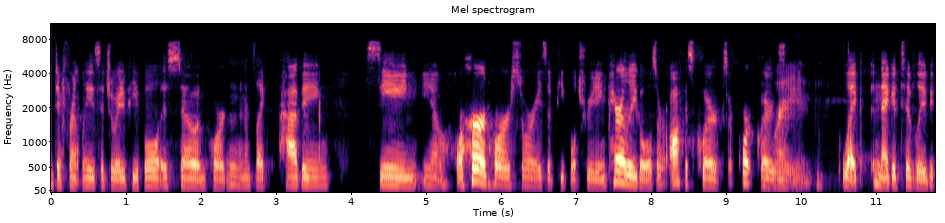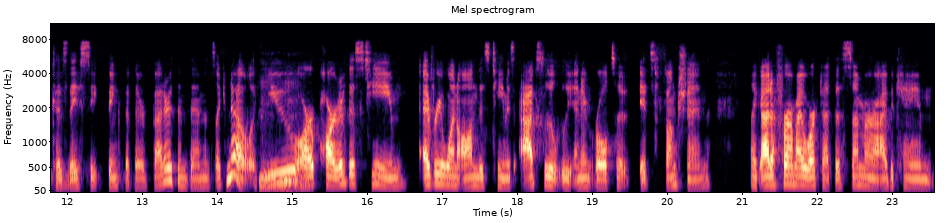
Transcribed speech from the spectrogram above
differently situated people is so important. And it's like having seen, you know, or heard horror stories of people treating paralegals or office clerks or court clerks right. like negatively because they see, think that they're better than them. It's like, no, like mm-hmm. you are part of this team. Everyone on this team is absolutely integral to its function like at a firm I worked at this summer, I became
